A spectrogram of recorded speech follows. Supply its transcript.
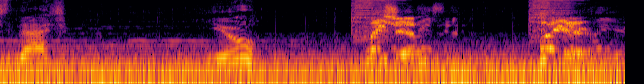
Is that you? Mission clear!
